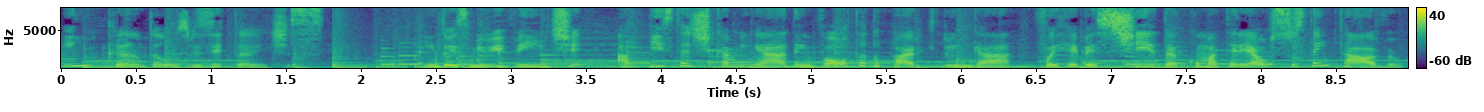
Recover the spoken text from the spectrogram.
e encantam os visitantes. Em 2020, a pista de caminhada em volta do Parque do Ingá foi revestida com material sustentável,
